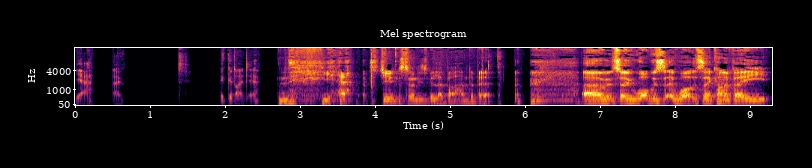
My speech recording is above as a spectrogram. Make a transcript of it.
Yeah, no, a good idea. yeah, students still need to be led by hand a bit. um, so, what was what was a kind of a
